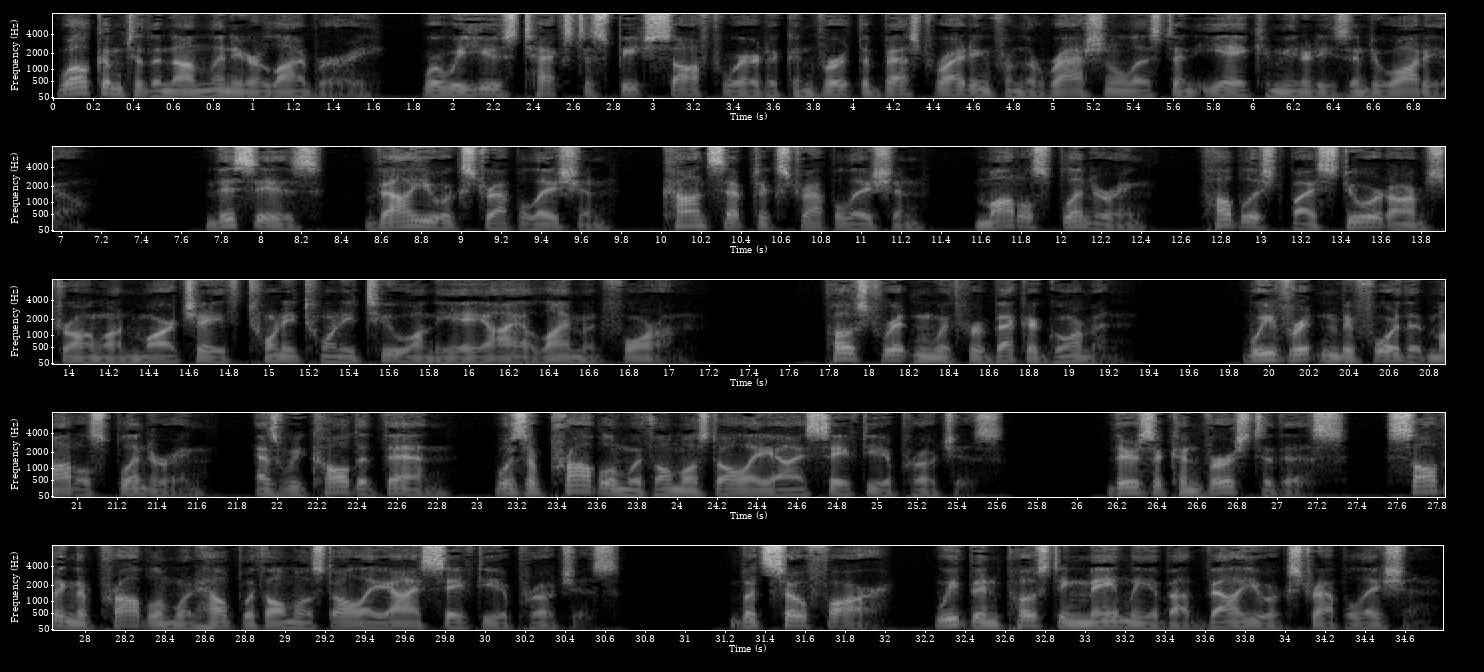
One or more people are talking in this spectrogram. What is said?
Welcome to the Nonlinear Library, where we use text to speech software to convert the best writing from the rationalist and EA communities into audio. This is Value Extrapolation, Concept Extrapolation, Model Splintering, published by Stuart Armstrong on March 8, 2022 on the AI Alignment Forum. Post written with Rebecca Gorman. We've written before that model splintering, as we called it then, was a problem with almost all AI safety approaches. There's a converse to this solving the problem would help with almost all AI safety approaches. But so far, we've been posting mainly about value extrapolation.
